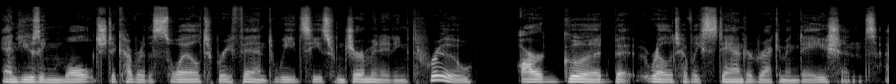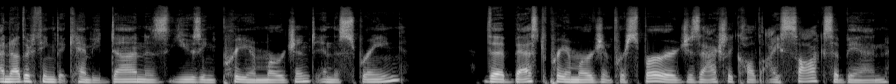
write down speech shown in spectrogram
and using mulch to cover the soil to prevent weed seeds from germinating through are good but relatively standard recommendations. Another thing that can be done is using pre emergent in the spring the best pre-emergent for spurge is actually called isoxaben,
